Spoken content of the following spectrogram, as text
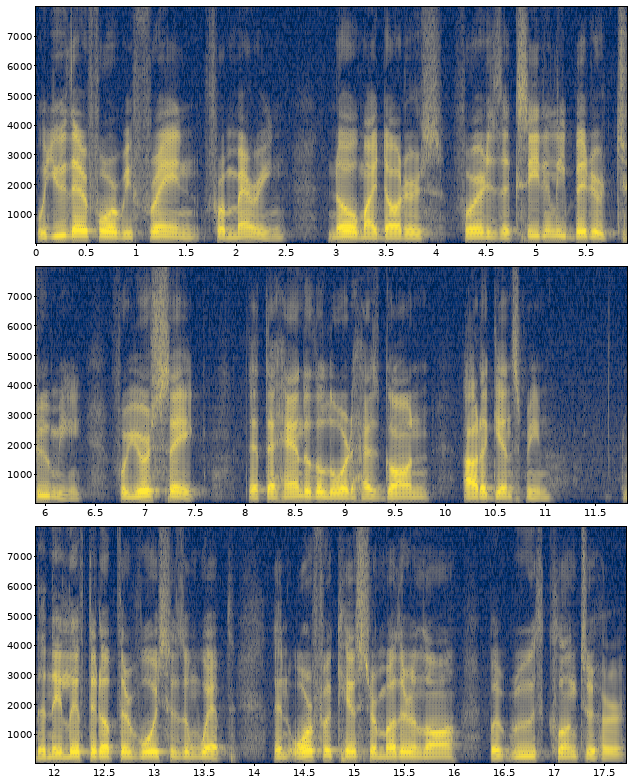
Will you therefore refrain from marrying? No, my daughters, for it is exceedingly bitter to me for your sake that the hand of the Lord has gone out against me. Then they lifted up their voices and wept. Then Orpah kissed her mother in law, but Ruth clung to her.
